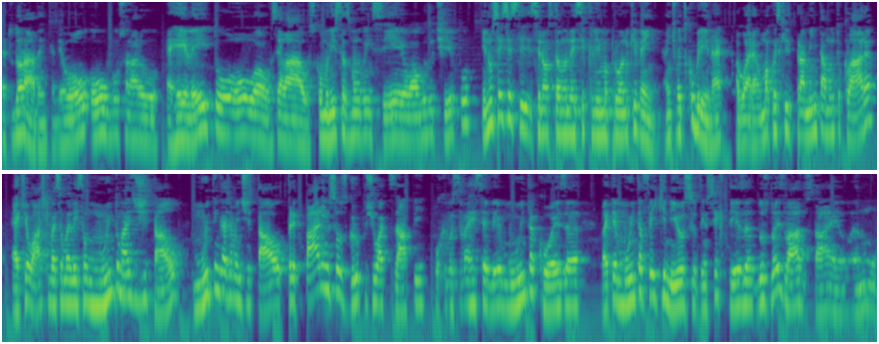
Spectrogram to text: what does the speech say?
é tudo ou nada, entendeu? Ou, ou o Bolsonaro é reeleito, ou, ou, sei lá, os comunistas vão vencer, ou algo do tipo. E não sei se, se nós estamos nesse clima pro ano que vem. A gente vai descobrir, né? Agora, uma coisa que pra mim tá muito clara é que eu acho que vai ser uma eleição muito mais digital, muito engajamento digital. Preparem os seus grupos de WhatsApp, porque você vai receber muita coisa. Vai ter muita fake news, eu tenho certeza, dos dois lados, tá? Eu, eu não,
